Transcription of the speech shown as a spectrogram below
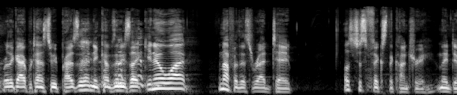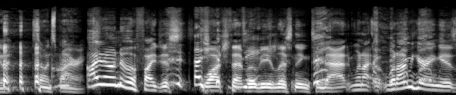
where the guy pretends to be president and he comes in, he's like, you know what? Enough of this red tape. Let's just fix the country. And they do it. So inspiring. I don't know if I just watched that movie listening to that. When I what I'm hearing is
